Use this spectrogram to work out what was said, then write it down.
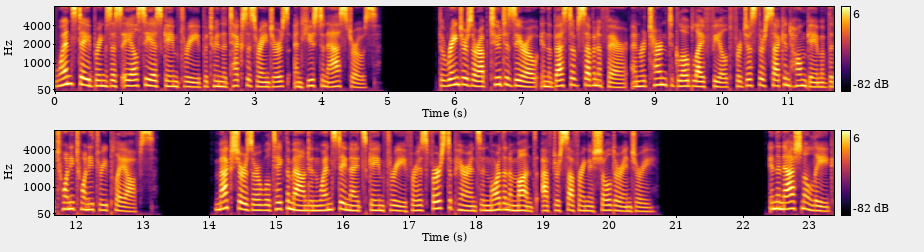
Wednesday brings us ALCS Game 3 between the Texas Rangers and Houston Astros. The Rangers are up 2 0 in the best of 7 affair and returned to Globe Life Field for just their second home game of the 2023 playoffs. Max Scherzer will take the mound in Wednesday night's Game 3 for his first appearance in more than a month after suffering a shoulder injury. In the National League,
